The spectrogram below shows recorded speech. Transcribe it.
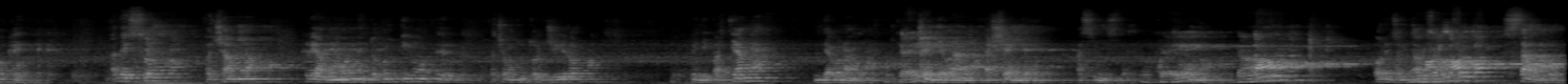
Ok, adesso facciamo, creiamo un movimento continuo e facciamo tutto il giro. Quindi partiamo in diagonale. Okay, diagonale, a scendere a sinistra. okay, down, Orizzontale. horizontal, Salgo.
